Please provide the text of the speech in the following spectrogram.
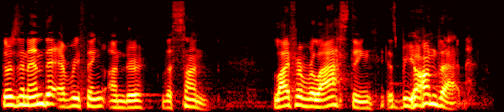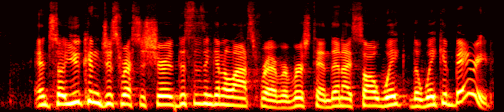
there's an end to everything under the sun. Life everlasting is beyond that. And so you can just rest assured this isn't going to last forever. Verse 10 Then I saw wake, the wicked buried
